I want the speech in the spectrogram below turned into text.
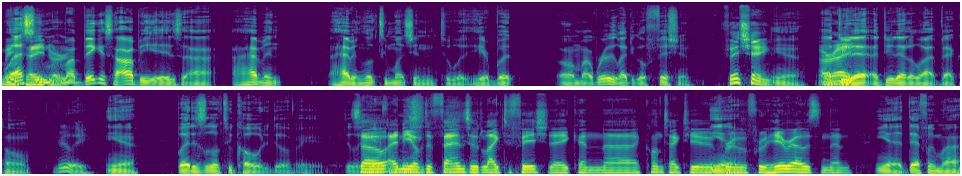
Well, my, or- my biggest hobby is I I haven't I haven't looked too much into it here, but um, I really like to go fishing. fishing. Yeah, All I right. do that. I do that a lot back home. Really? Yeah, but it's a little too cold to do over here. do So here any of the fans who'd like to fish, they can uh, contact you Yeah. through through Heroes, and then yeah, definitely my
